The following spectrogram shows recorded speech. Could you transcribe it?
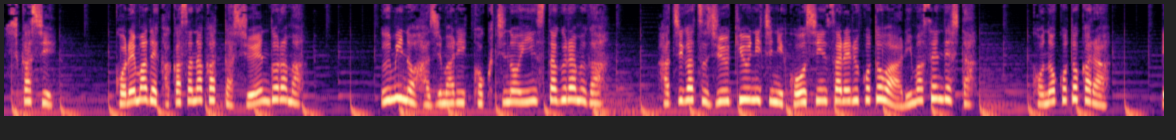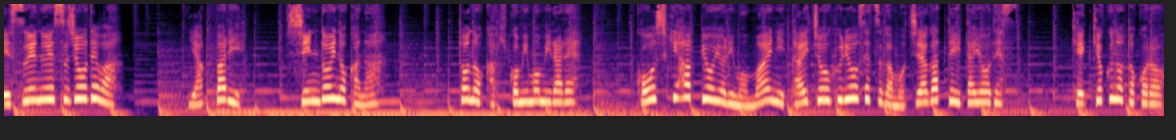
しかしこれまで欠かさなかった主演ドラマ「海の始まり」告知のインスタグラムが8月19日に更新されることはありませんでした。このことから SNS 上ではやっぱりしんどいのかな？との書き込みも見られ公式発表よりも前に体調不良説が持ち上がっていたようです。結局のところ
